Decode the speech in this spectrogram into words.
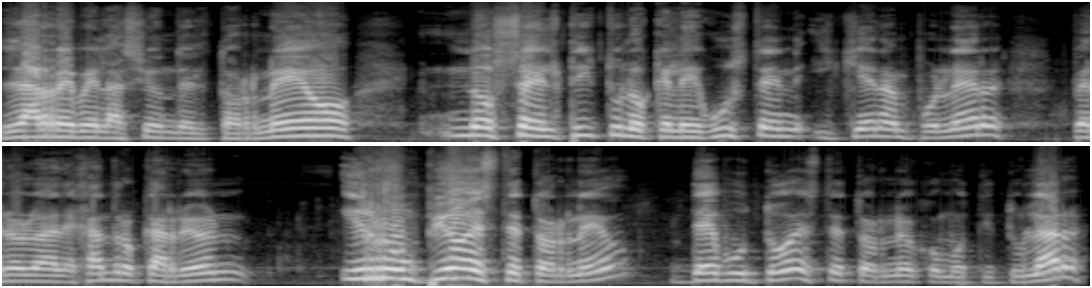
la revelación del torneo, no sé el título que le gusten y quieran poner, pero Alejandro Carreón irrumpió este torneo, debutó este torneo como titular.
